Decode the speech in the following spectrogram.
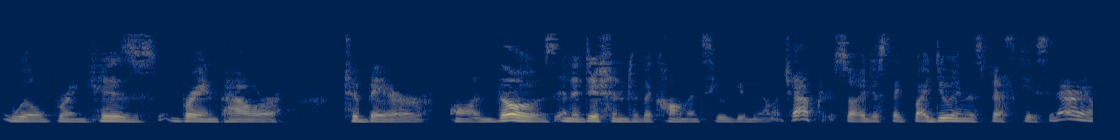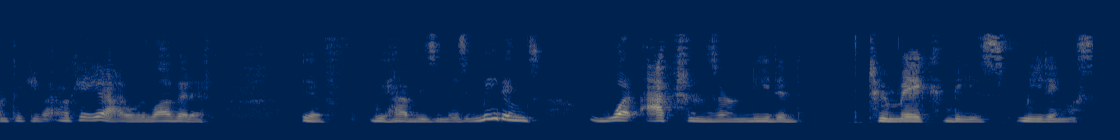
will bring his brain power to bear on those in addition to the comments he would give me on the chapters. So I just think by doing this best case scenario, I'm thinking about, okay, yeah, I would love it if, if we have these amazing meetings, what actions are needed to make these meetings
